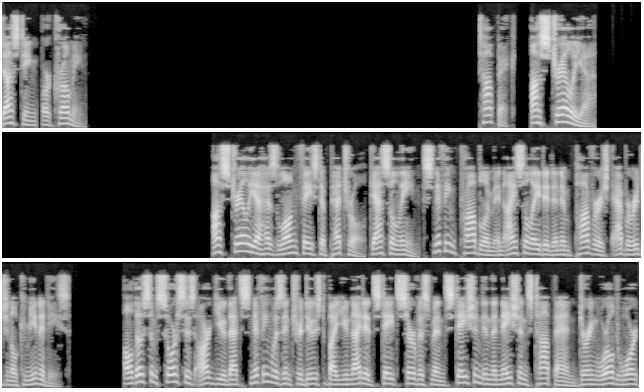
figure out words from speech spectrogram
dusting, or chroming. Australia Australia has long faced a petrol gasoline sniffing problem in isolated and impoverished Aboriginal communities. Although some sources argue that sniffing was introduced by United States servicemen stationed in the nation's top end during World War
